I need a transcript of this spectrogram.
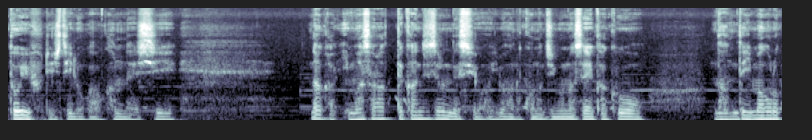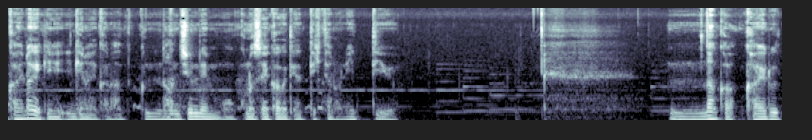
どういうふうにしていいのか分かんないしなんか今更って感じするんですよ。今のこの自分の性格を。なんで今頃変えなきゃいけないかな。何十年もこの性格でやってきたのにっていう。うんなんか変えるっ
